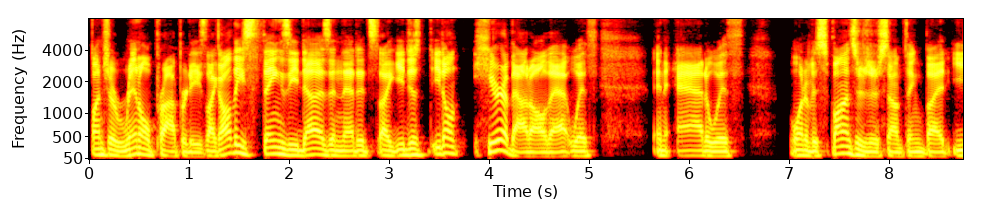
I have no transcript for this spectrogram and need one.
bunch of rental properties, like all these things he does. And that it's like you just, you don't hear about all that with an ad with one of his sponsors or something, but you,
